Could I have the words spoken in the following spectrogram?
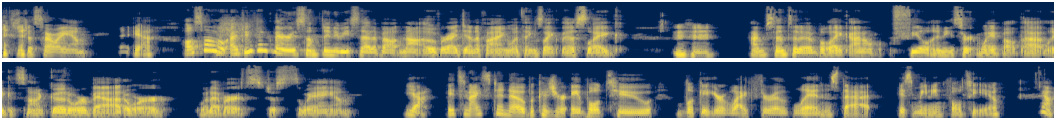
It's just how I am. yeah. Also, I do think there is something to be said about not over identifying with things like this. Like, hmm I'm sensitive, but like, I don't feel any certain way about that. Like, it's not good or bad or whatever. It's just the way I am. Yeah. It's nice to know because you're able to look at your life through a lens that is meaningful to you. Yeah.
